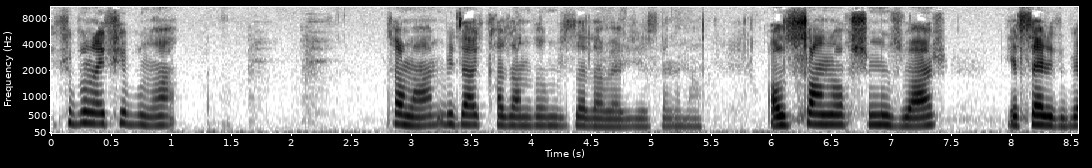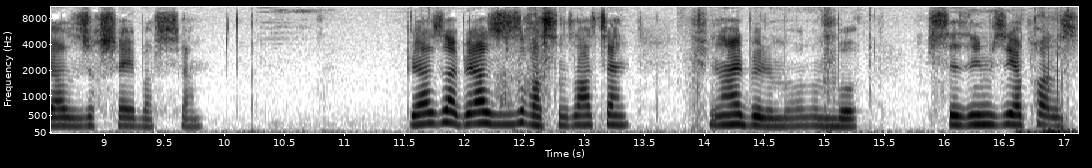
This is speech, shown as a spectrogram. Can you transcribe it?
iki buna iki buna Tamam bir daha kazandığımızda da vereceğiz ama. 6 tane okşumuz var. Yeter ki birazcık şey basacağım. Biraz da biraz hızlı basın zaten final bölümü oğlum bu. İstediğimizi yaparız.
